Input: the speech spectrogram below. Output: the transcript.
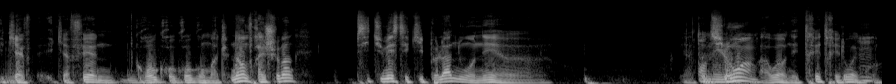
et qui a, et qui a fait un gros gros gros gros match. Non franchement, si tu mets cette équipe là, nous on est euh, mais attention. loin. Ah ouais, on est très très loin. Mm. quoi.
